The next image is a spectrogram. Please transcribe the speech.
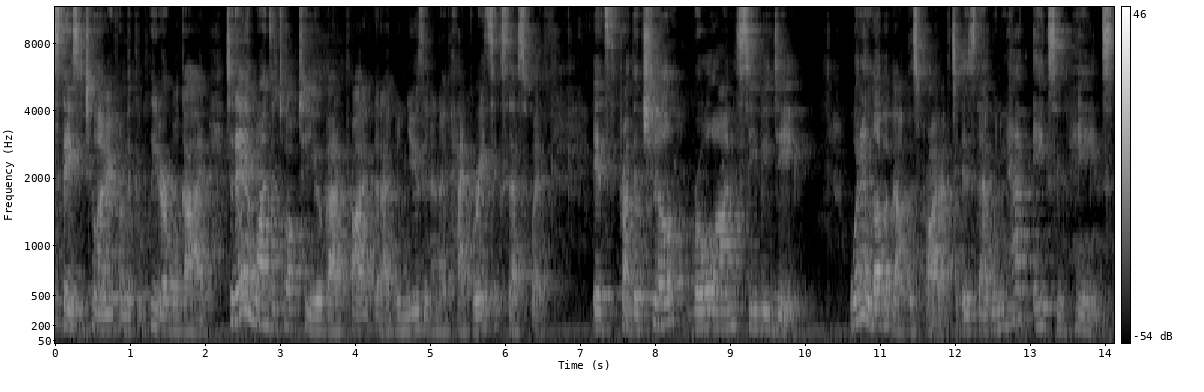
Stacy Chillemi from the Complete Herbal Guide. Today I wanted to talk to you about a product that I've been using and I've had great success with. It's from the Chill Roll-On CBD. What I love about this product is that when you have aches and pains,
